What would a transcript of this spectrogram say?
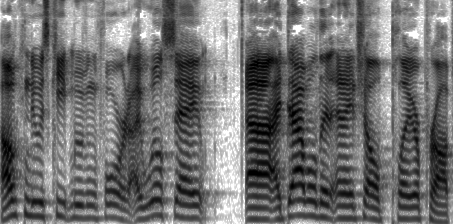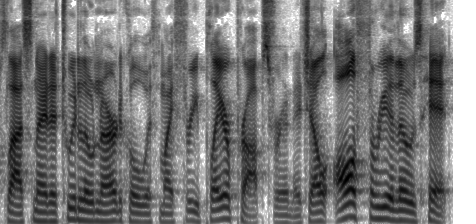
All we can do is keep moving forward. I will say, uh, I dabbled in NHL player props last night. I tweeted out an article with my three player props for NHL. All three of those hit.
